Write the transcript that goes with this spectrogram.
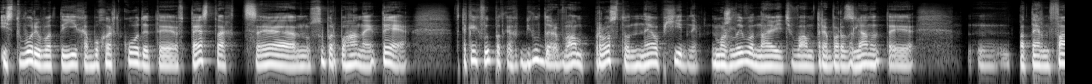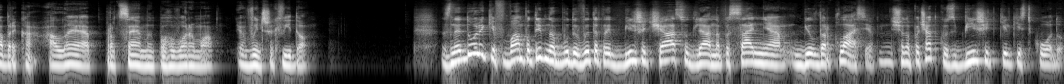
і створювати їх або хардкодити в тестах це ну, супер погана ідея. В таких випадках білдер вам просто необхідний. Можливо, навіть вам треба розглянути патерн фабрика, але про це ми поговоримо в інших відео. З недоліків вам потрібно буде витратити більше часу для написання білдер-класів, що на початку збільшить кількість коду.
